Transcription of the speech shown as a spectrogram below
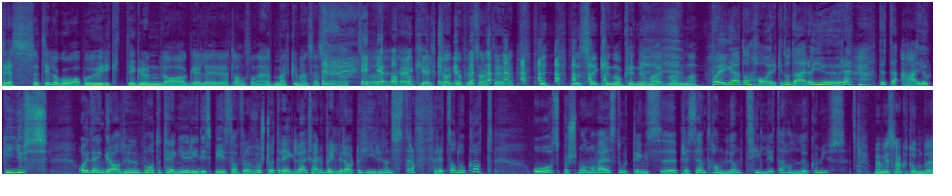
presset til å gå av på uriktig grunnlag, eller et eller annet sånt? Jeg merker mens jeg sier det at ja. jeg ikke helt klar til å presentere the second opinion her, men Poenget er at han har ikke noe der å gjøre. Dette er jo ikke juss. Og i den grad hun på en måte trenger juridisk bistand for å forstå et regelverk, så er det veldig rart å hyre inn en strafferettsadvokat. Og spørsmålet om å være stortingspresident handler jo om tillit, det handler jo ikke om jus. Men vi snakket om det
